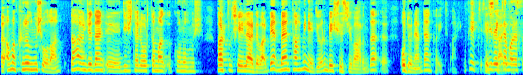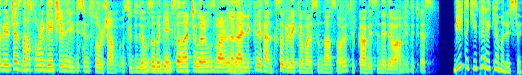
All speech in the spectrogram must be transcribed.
E, ama kırılmış olan, daha önceden e, dijital ortama konulmuş farklı şeyler de var. Ben, ben tahmin ediyorum 500 civarında e, o dönemden kayıt var. Peki Ses bir reklam kaydı. arası vereceğiz. Daha sonra gençlerin ilgisini soracağım. Stüdyomuzda da genç sanatçılarımız var özellikle. Tabii. Efendim kısa bir reklam arasından sonra Türk kahvesine devam edeceğiz. Bir dakika reklam arası.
